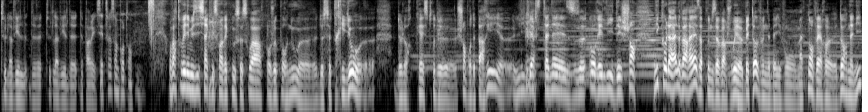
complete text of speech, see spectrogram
toute la ville de toute la ville de, Paris. C'est très important. On va retrouver les musiciens qui sont avec nous ce soir pour jouer pour nous euh, de ce trio euh, de l'orchestre de chambre de Paris. Euh, Livia Aurélie Deschamps, Nicolas Alvarez. Après nous avoir joué Beethoven, ben, ils vont maintenant vers Dornani.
